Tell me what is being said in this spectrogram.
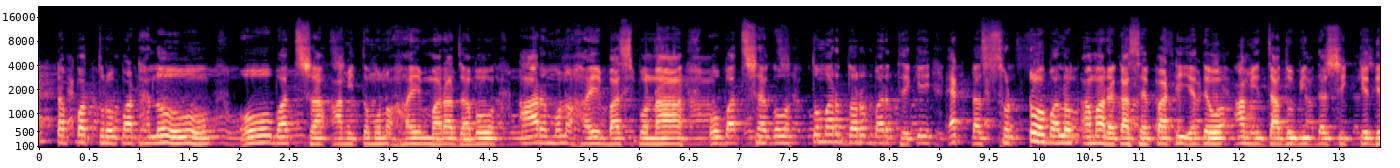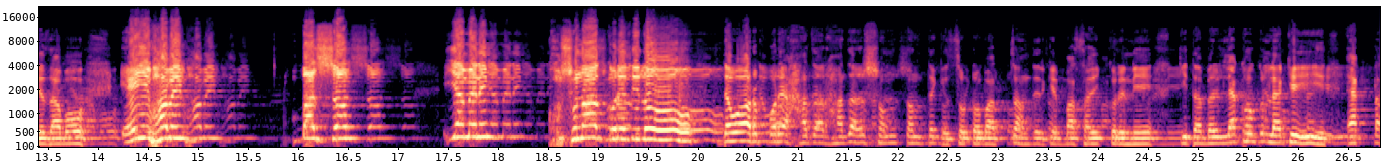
একটা পত্র পাঠালো, ও বাদশা আমি তো মনে হয় মারা যাব, আর মনে হয় বাঁচব না। ও বাদশা গো, তোমার দরবার থেকে একটা ছোট্ট বালক আমার কাছে পাঠিয়ে দেও, আমি জাদুবিদ্যা শিখকে দিয়ে যাব। এইভাবে বাদশা ইয়ামেনে ঘোষণা করে দিল দেওয়ার পরে হাজার হাজার সন্তান থেকে ছোট বাচ্চাদেরকে বাছাই করে নিয়ে কিতাবের লেখক লেখে, একটা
